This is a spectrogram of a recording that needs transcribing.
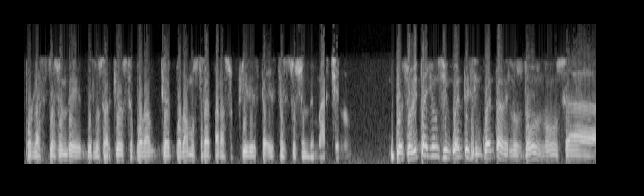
por la situación de, de los arqueros que podamos, que podamos traer para suplir esta, esta situación de marcha, ¿no? Pues ahorita hay un 50 y 50 de los dos, ¿no? O sea,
